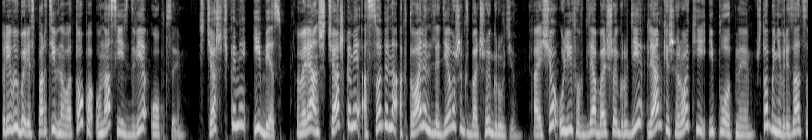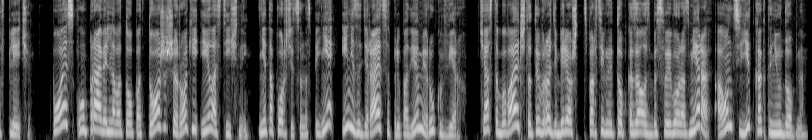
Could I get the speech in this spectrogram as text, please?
При выборе спортивного топа у нас есть две опции – с чашечками и без. Вариант с чашками особенно актуален для девушек с большой грудью. А еще у лифов для большой груди лямки широкие и плотные, чтобы не врезаться в плечи. Пояс у правильного топа тоже широкий и эластичный, не топорщится на спине и не задирается при подъеме рук вверх. Часто бывает, что ты вроде берешь спортивный топ, казалось бы, своего размера, а он сидит как-то неудобно.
